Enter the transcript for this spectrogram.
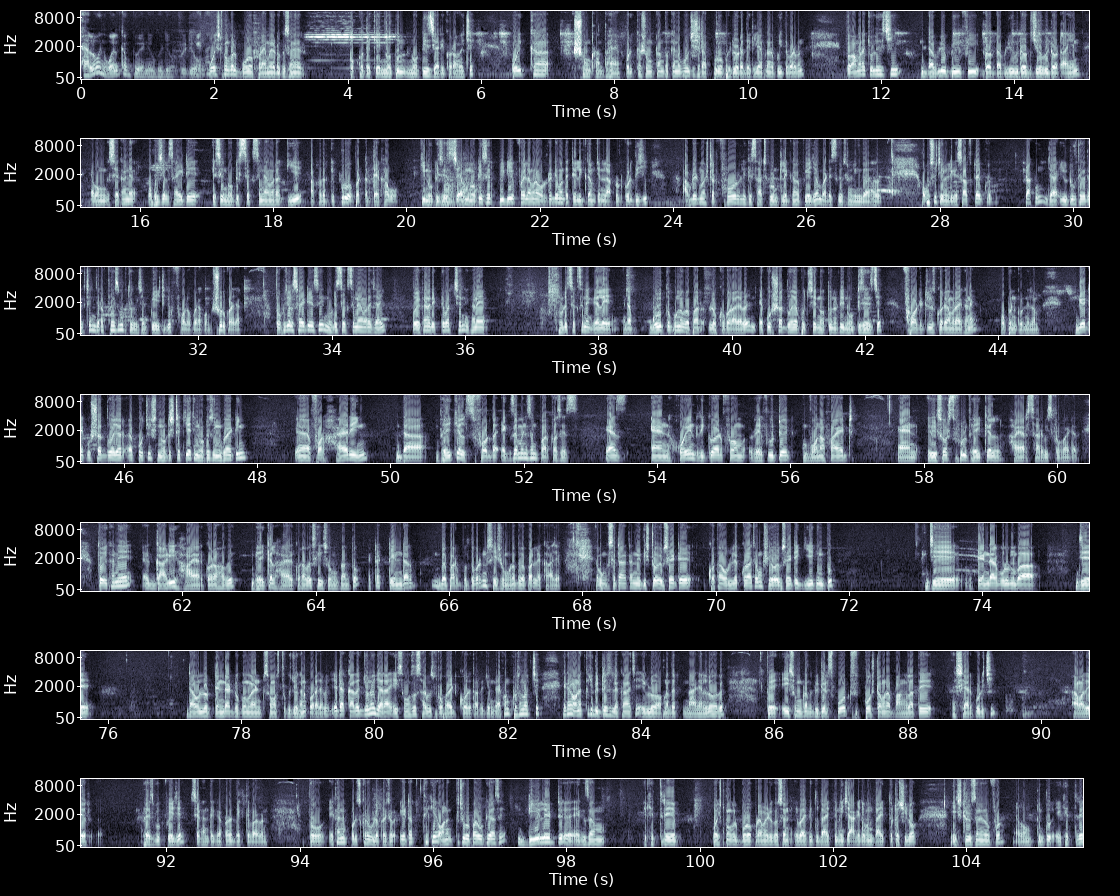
Hello and welcome to a new video video West Bengal board of primary এডুকেশনের পক্ষ থেকে নতুন notice জারি করা হয়েছে। পরীক্ষা সংক্রান্ত হ্যাঁ পরীক্ষা সংক্রান্ত কেন বলছি সেটা পুরো ভিডিওটা দেখলে আপনারা বুঝতে পারবেন। তো আমরা চলে এসেছি W BP dot W dot GOV dot IN এবং সেখানে অফিসিয়াল সাইটে এসে নোটিশ সেকশনে আমরা গিয়ে আপনাদেরকে পুরো ব্যাপারটা দেখাবো কি নোটিশ এসেছে। এবং নোটিশের পিডিএফ ফাইল আমরা অলরেডি আমাদের টেলিগ্রাম চ্যানেলে আপলোড করে দিয়েছি। আপডেট মাস্টার ফোর লিখে সার্চ করুন টেলিগ্রামে পেয়ে যান বা ডিসক্রিপশনে লিঙ্ক দেওয়া হবে অবশ্যই চ্যানেলটিকে সাবস্ক্রাইব করে রাখুন, যারা ইউটিউব থেকে দেখছেন, যারা ফেসবুক থেকে দেখছেন পেজটিকে ফলো করে রাখুন। শুরু করা যাক। তো অফিসিয়াল সাইটে এসে নোটিস সেকশনে আমরা যাই। তো এখানে দেখতে পাচ্ছেন, এখানে নোটিস সেকশনে গেলে এটা গুরুত্বপূর্ণ ব্যাপার লক্ষ্য করা যাবে। একুশ সাত দু হাজার পঁচিশে নতুন একটি নোটিশ এসেছে। ফর ডিটেলস করে আমরা এখানে ওপেন করে নিলাম। ডেট একুশ সাত দু হাজার পঁচিশ নোটিশটা কী আছে? Notice inviting for hiring the vehicles for the examination purposes as and when required from reputed bona fide and resourceful vehicle hire service provider তো এখানে গাড়ি হায়ার করা হবে ভেহিকেল হায়ার করা হবে, সেই সংক্রান্ত একটা টেন্ডার ব্যাপার বলতে পারেন, সেই সংক্রান্ত ব্যাপার লেখা আছে। এবং সেটা একটা নির্দিষ্ট ওয়েবসাইটে কথা উল্লেখ করা আছে, এবং সেই ওয়েবসাইটে গিয়ে কিন্তু যে টেন্ডার বলুন বা যে ডাউনলোড টেন্ডার ডকুমেন্ট সমস্ত কিছু এখানে করা যাবে। এটা কাদের জন্য? যারা এই সমস্ত সার্ভিস প্রোভাইড করে তাদের জন্য। এখন প্রশ্ন হচ্ছে, এখানে অনেক কিছু ডিটেলস লেখা আছে, এগুলো আপনাদের না জানলেও হবে। তো এই সংক্রান্ত ডিটেলস পোস্ট পোস্ট আমরা বাংলাতে শেয়ার করেছি আমাদের ফেসবুক পেজে সেখান থেকে আপনারা দেখতে পারবেন। তো এখানে পরিষ্কার উল্লেখ করেছে এটার থেকে অনেক কিছু ব্যাপার উঠে আসে। ডিএলএড এক্সাম এক্ষেত্রে ওয়েস্টবেঙ্গল বোর্ড প্রাইমারি এডুকেশন এবার কিন্তু দায়িত্ব নিয়েছে, আগে যেমন দায়িত্বটা ছিল ইনস্টিটিউশনের উপর এবং কিন্তু এক্ষেত্রে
